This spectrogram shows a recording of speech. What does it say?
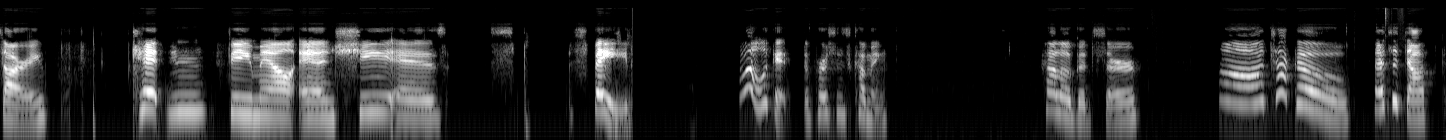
sorry, kitten, female, and she is sp Spayed. Oh, look it, the person's coming. Hello, good sir. Oh, Taco! Let's adopt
